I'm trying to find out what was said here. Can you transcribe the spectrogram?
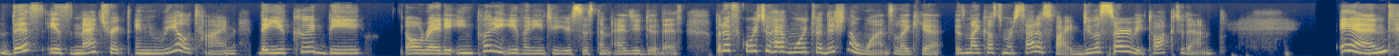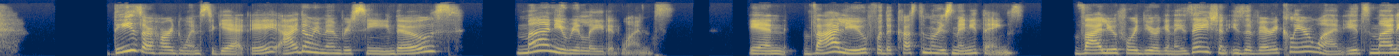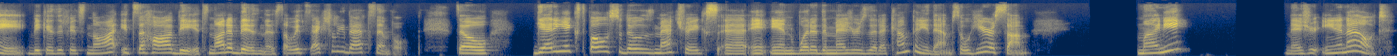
this is metric in real time that you could be already inputting even into your system as you do this. But of course, you have more traditional ones like, yeah, is my customer satisfied? Do a survey, talk to them. And these are hard ones to get, eh? I don't remember seeing those money related ones. And value for the customer is many things. Value for the organization is a very clear one. It's money, because if it's not, it's a hobby, it's not a business. So it's actually that simple. So getting exposed to those metrics uh, and, and what are the measures that accompany them. So here are some money, measure in and out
